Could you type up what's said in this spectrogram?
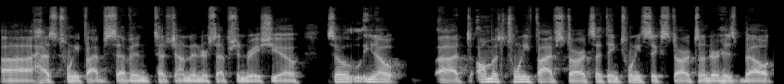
uh, has 25 7 touchdown interception ratio. So, you know, uh, almost 25 starts, I think 26 starts under his belt.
